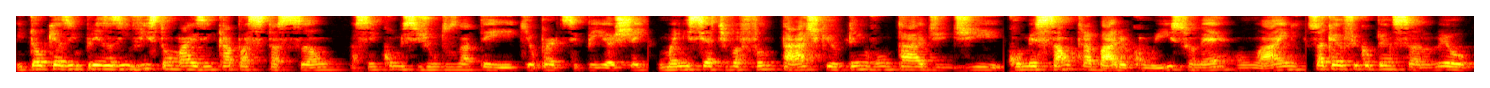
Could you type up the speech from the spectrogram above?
Então, que as empresas investam mais em capacitação, assim como esse Juntos na TI, que eu participei, eu achei uma iniciativa fantástica, eu tenho vontade de começar um trabalho com isso, né, online. Só que aí eu fico pensando, meu,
